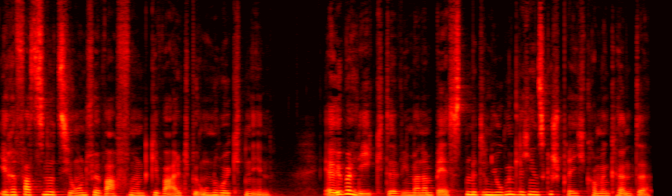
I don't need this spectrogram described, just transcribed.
Ihre Faszination für Waffen und Gewalt beunruhigten ihn. Er überlegte, wie man am besten mit den Jugendlichen ins Gespräch kommen könnte.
